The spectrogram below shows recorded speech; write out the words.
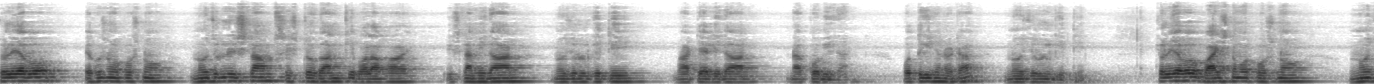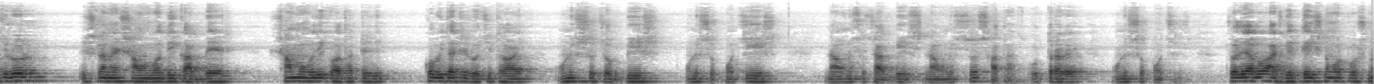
চলে যাব একুশ নম্বর প্রশ্ন, নজরুল ইসলাম সৃষ্ট গানকে বলা হয় ইসলামী গান, নজরুল গীতি, ভাটিয়ালি গান না কবি গান? প্রত্যেকেই যেন এটা নজরুল গীতি। চলে যাব বাইশ নম্বর প্রশ্ন, নজরুল ইসলামের সাম্যবাদী কাব্যের সাম্যবাদী কথাটি, কবিতাটি রচিত হয় উনিশশো চব্বিশ, উনিশশো পঁচিশ না উনিশশো ছাব্বিশ না উনিশশো সাতাশ? উত্তর হবে উনিশশো পঁচিশ। চলে যাব আজকে তেইশ নম্বর প্রশ্ন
